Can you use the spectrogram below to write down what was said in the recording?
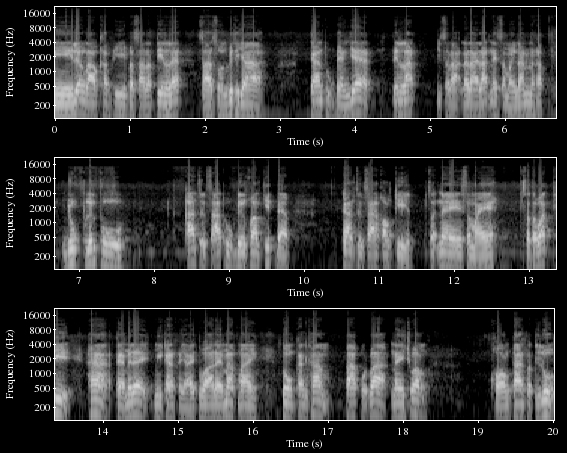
มีเรื่องราวคัมภีร์ภาษาละติน และสารสนวิทยา การถูกแบ่งแยกเป็นรัฐอิสระหลายรัฐในสมัยนั้นนะครับ ยุคฟื้นฟู การศึกษาถูกดึงความคิดแบบ การศึกษาของกรีกในสมัยศตวรรษที่ 5 แต่ไม่ได้มีการขยายตัวอะไรมากมาย ตรงกันข้ามปรากฏว่าในช่วงของการปฏิรูป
